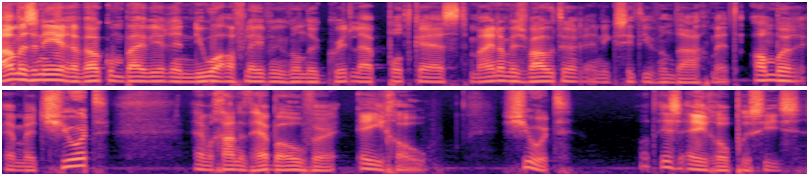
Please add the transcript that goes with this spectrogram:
Dames en heren, welkom bij weer een nieuwe aflevering van de GridLab podcast. Mijn naam is Wouter en ik zit hier vandaag met Amber en met Sjoerd. En we gaan het hebben over ego. Sjoerd, wat is ego precies?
